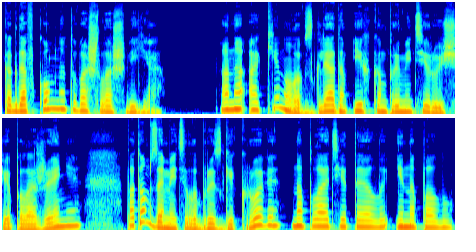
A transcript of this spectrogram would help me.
когда в комнату вошла швея. Она окинула взглядом их компрометирующее положение, потом заметила брызги крови на платье Теллы и на полу.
